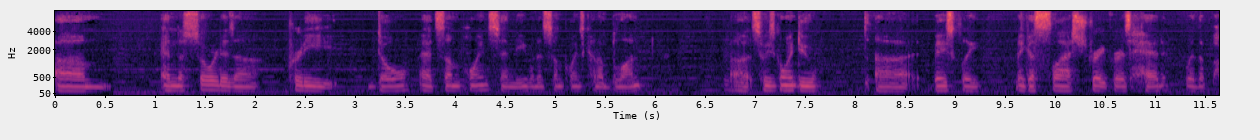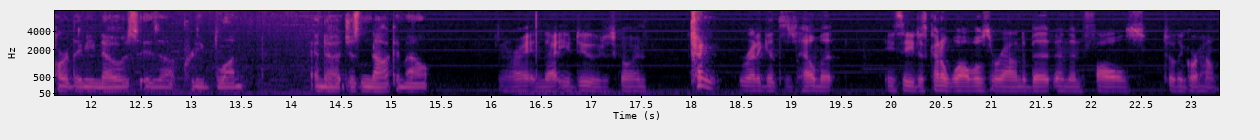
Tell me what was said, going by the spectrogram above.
um, and the sword is uh, pretty dull at some points, and even at some points kind of blunt. Uh, so he's going to uh, basically make a slash straight for his head, where the part that he knows is uh, pretty blunt, and uh, just knock him out. All right, and that you do, just going right against his helmet. You see, he just kind of wobbles around a bit and then falls to the ground.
